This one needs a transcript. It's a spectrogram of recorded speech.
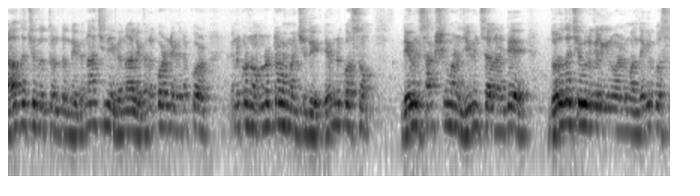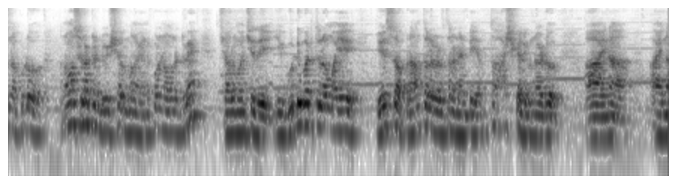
కలత చెందుతుంటుంది. వినాచిని వినాలి. వినకూడని వినకూ వినకుండా ఉండటమే మంచిది. దేవుని కోసం దేవుని సాక్షిగా మనం జీవించాలంటే దురద చెవులు కలిగిన వాళ్ళు మన దగ్గరికి వస్తున్నప్పుడు అనవసరమైనటువంటి విషయాలు మనం వినకుండా ఉండటమే చాలా మంచిది. ఈ గుడ్డి భర్తలో అయ్యే యేసు ఆ ప్రాంతాల్లో వెళ్తున్నాడంటే ఎంతో ఆశ కలిగి ఉన్నాడు. ఆయన ఆయన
